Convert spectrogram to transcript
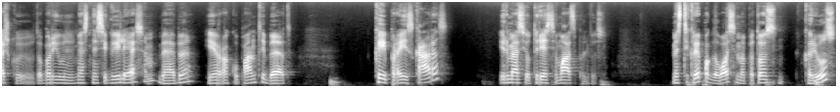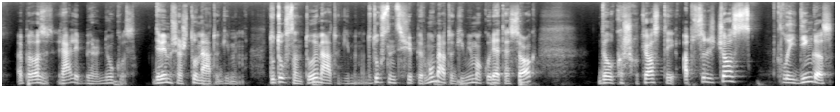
Aišku, dabar jau mes nesigailėsim, be abejo, jie yra okupantai, bet kai praeis karas ir mes jau turėsim atspalvius, mes tikrai pagalvosim apie tos karius, apie tos realiai berniukus. 96 metų gimimą, 2000 metų gimimą, 2001 metų gimimą, kurie tiesiog dėl kažkokios tai absoliučios klaidingas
